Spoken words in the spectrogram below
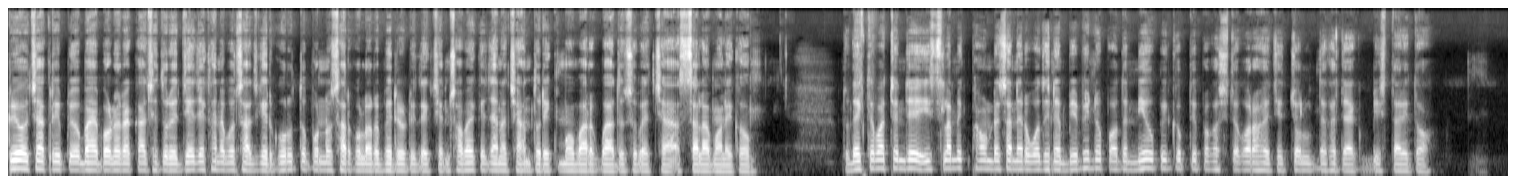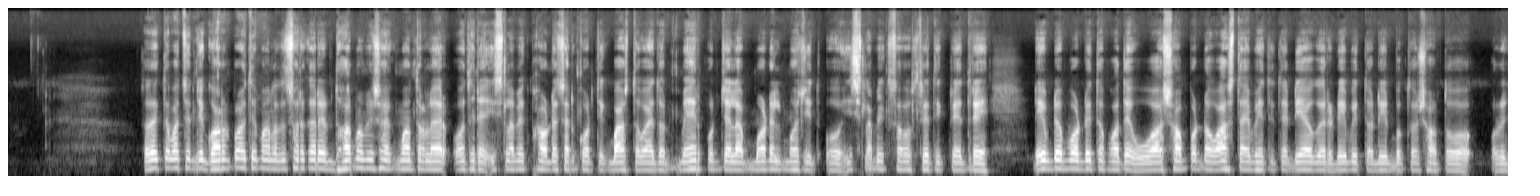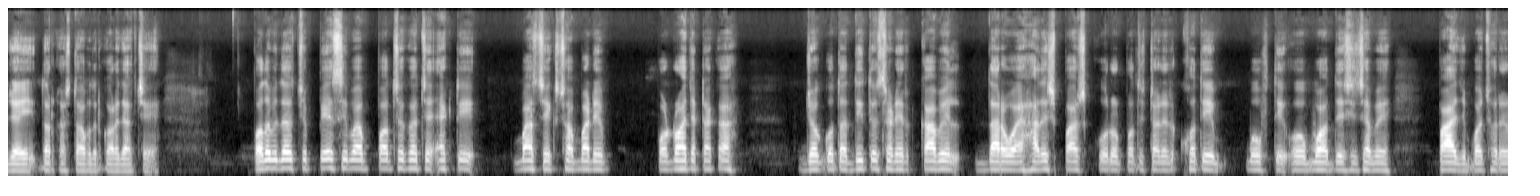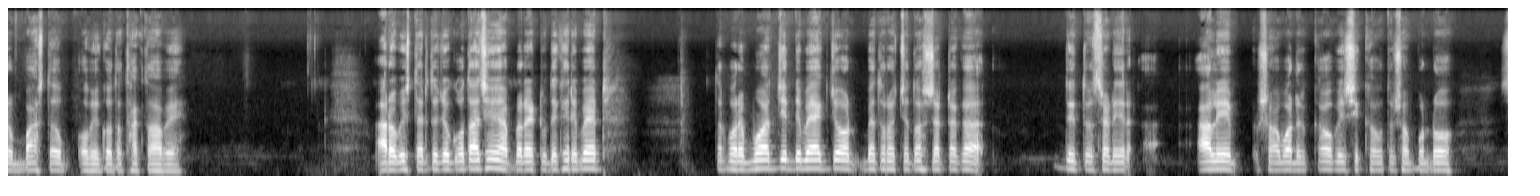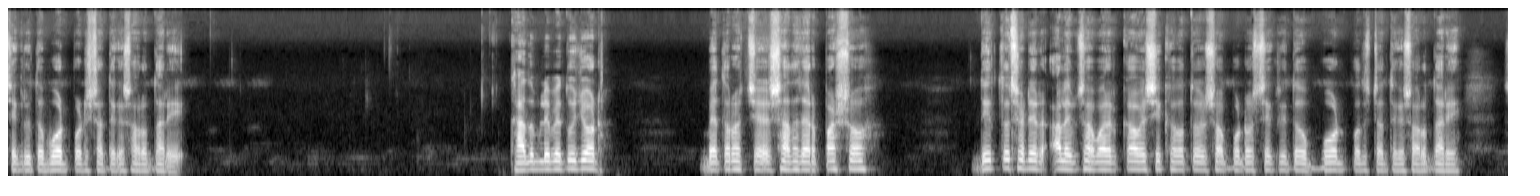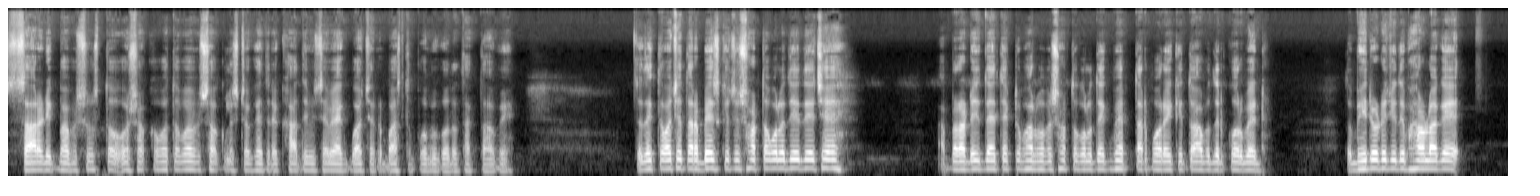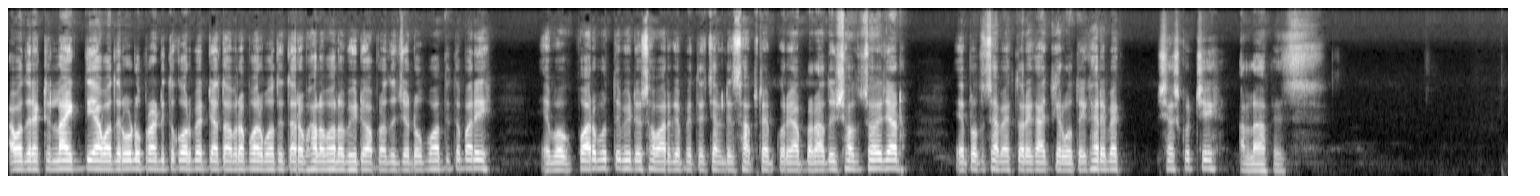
প্রিয় চাকরি, প্রিয় ভাই বোনেরা কাছে দূরে যে যেখানে বসে আজকের গুরুত্বপূর্ণ সার্কুলার ভিডিওটি দেখছেন, সবাইকে জানাচ্ছে আন্তরিক মোবারকবাদ ও শুভেচ্ছা। আসসালামু আলাইকুম। তো দেখতে পাচ্ছেন যে ইসলামিক ফাউন্ডেশনের অধীনে বিভিন্ন পদে নিয়োগ বিজ্ঞপ্তি প্রকাশিত করা হয়েছে। চলুন দেখা যাক বিস্তারিত। তো দেখতে পাচ্ছেন যে গণপ্রজাতন্ত্রী বাংলাদেশ সরকারের ধর্ম বিষয়ক মন্ত্রণালয়ের অধীনে ইসলামিক ফাউন্ডেশন কর্তৃক বাস্তবায়ন মেহেরপুর জেলা মডেল মসজিদ ও ইসলামিক সংস্কৃতি কেন্দ্রে নিম্ন বর্ণিত পদে ও সম্পূর্ণ অস্থায়ী ভিত্তিতে নিয়োগের নিমিত্ত নির্মুক্ত শর্ত অনুযায়ী দরখাস্ত আবেদন করা যাচ্ছে। পদবিধা হচ্ছে পেশি বা পদক হচ্ছে একটি মাসিক সম্মানে পনেরো হাজার টাকা। যোগ্যতা দ্বিতীয় শ্রেণির কাবিল দারোয়ায় হাদিস পাস কোনো প্রতিষ্ঠানের ক্ষতি মুফতি ও মহাদেশ হিসাবে পাঁচ বছরের বাস্তব অভিজ্ঞতা থাকতে হবে। আরও বিস্তারিত যোগ্যতা আছে, আপনারা একটু দেখে নেবেন। তারপরে মুয়াজ্জিন নেবে একজন, বেতন হচ্ছে দশ হাজার টাকা। দ্বিতীয় শ্রেণির আলেম সমানের কাউমি শিক্ষাগত সম্পন্ন স্বীকৃত বোর্ড প্রতিষ্ঠান থেকে সরবধারী খাদম নেবে দুজন, বেতন হচ্ছে সাত হাজার পাঁচশো। দ্বিতীয় শ্রেণির আলিম সাহবারের কাউমি শিক্ষাগত সম্পূর্ণ স্বীকৃত বোর্ড প্রতিষ্ঠান থেকে সরবধারী শারীরিকভাবে সুস্থ ও সক্ষমতাভাবে সংশ্লিষ্ট ক্ষেত্রে খাদিম হিসেবে এক বছরের বাস্তব অভিজ্ঞতা থাকতে হবে। তো দেখতে পাচ্ছেন, তারা বেশ কিছু শর্তাবলী দিয়ে দিয়েছে। আপনারা নিজ দায়িত্বে একটু ভালোভাবে শর্তগুলো দেখবেন, তারপরে কিন্তু আমাদের করবেন। তো ভিডিওটি যদি ভালো লাগে, আমাদের একটি লাইক দিয়ে আমাদের অনুপ্রাণিত করবেন, যাতে আমরা পরবর্তীতে আরও ভালো ভালো ভিডিও আপনাদের জন্য উপহার দিতে পারি। এবং পরবর্তী ভিডিও সবার আগে পেতে চ্যানেলটি সাবস্ক্রাইব করে আপনারা দুই সদস্য হয়ে যান। এ প্রত্যাশা ব্যক্ত রেখে আজকের মতো এখানে শেষ করছি। আল্লাহ হাফেজ।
